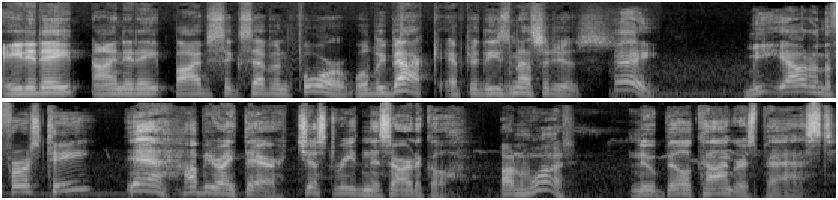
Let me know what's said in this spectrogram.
888 988 5674. We'll be back after these messages. Hey, meet you out on the first tee? Yeah, I'll be right there. Just reading this article. On what? New bill Congress passed.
